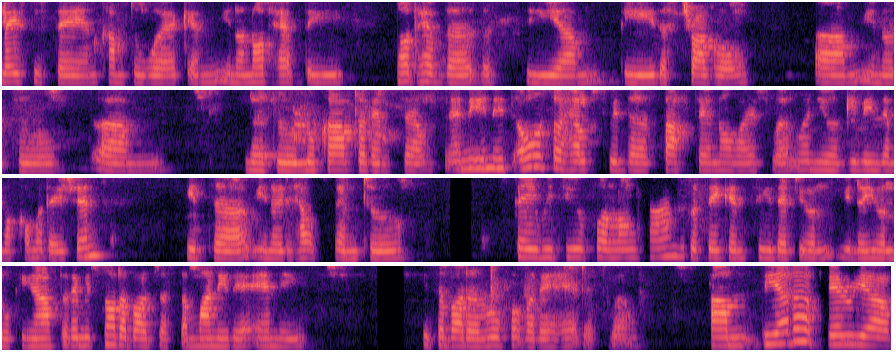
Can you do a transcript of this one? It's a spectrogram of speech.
place to stay and come to work, and you know, not have the not have the the the um, the, the struggle, um, you know, to um, you know to look after themselves. And, and it also helps with the staff turnover as well. When you're giving them accommodation, it uh, you know it helps them to stay with you for a long time because they can see that you're you know you're looking after them. It's not about just the money they're earning; it's about a roof over their head as well. Um, the other barrier,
